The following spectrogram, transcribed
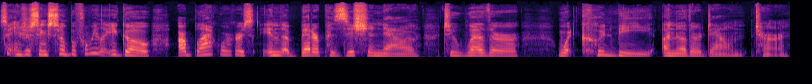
So interesting. So before we let you go, are Black workers in a better position now to weather? What could be another downturn?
